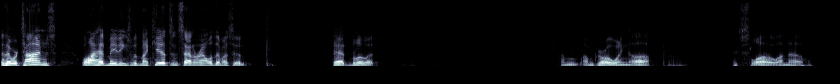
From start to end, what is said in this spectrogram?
And there were times, well, I had meetings with my kids and sat around with them. I said, Dad blew it. I'm, I'm growing up. It's slow, I know.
